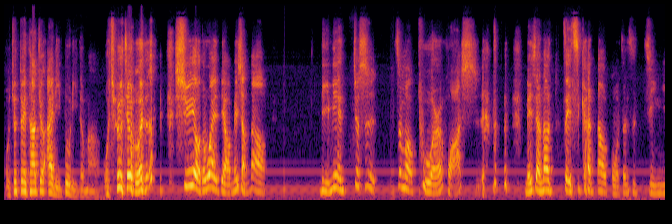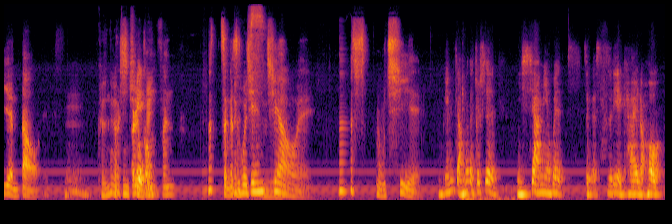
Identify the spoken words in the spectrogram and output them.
我就对她就爱理不理的嘛，我就就我 虚有的外表，没想到里面就是这么朴而滑实，没想到这一次看到果真是惊艳到，嗯，可是那个二十二公分。那整个是尖叫哎，那是武器哎！我跟你讲，那个就是你下面会整个撕裂开，然后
